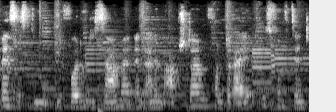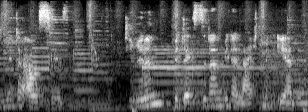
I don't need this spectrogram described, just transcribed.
wässerst du, bevor du die Samen in einem Abstand von 3 bis 5 cm aussäst. Die Rillen bedeckst du dann wieder leicht mit Erde.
